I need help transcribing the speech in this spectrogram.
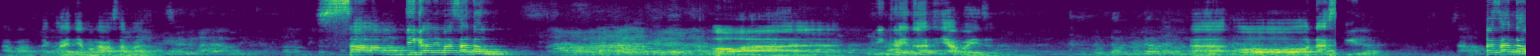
apa tagline-nya pengawas apa? Salam 351. Oh, itu artinya apa itu? Undang-undang Ah, oh, nas gitu. Satu.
